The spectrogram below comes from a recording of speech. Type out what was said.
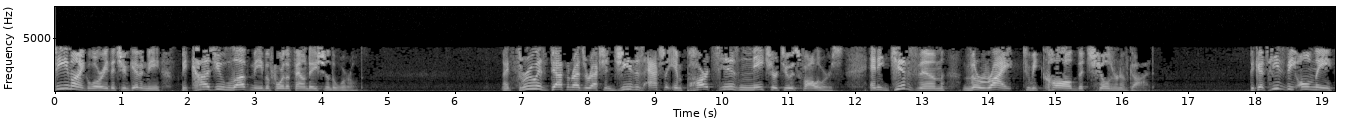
see my glory that you've given me, because you loved me before the foundation of the world. And through his death and resurrection, Jesus actually imparts his nature to his followers, and he gives them the right to be called the children of God. Because he's the only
